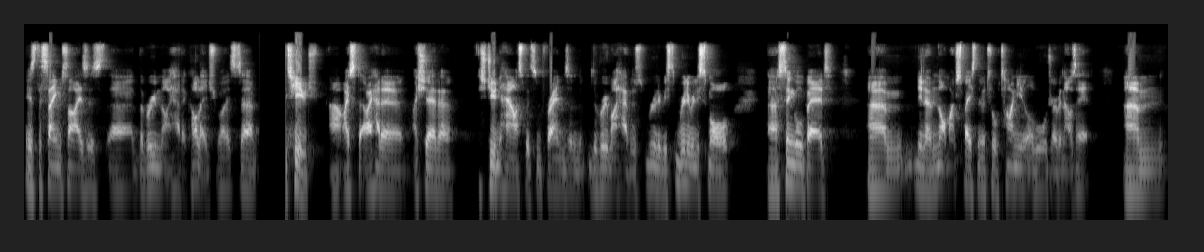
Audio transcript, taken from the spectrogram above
is the same size as uh, the room that I had at college? Well, it's, uh, it's huge. Uh, I, st- I had a, I shared a, a, student house with some friends and the, the, room I had was really, really, really small, uh, single bed, um, you know, not much space in there at all, tiny little wardrobe and that was it. Um,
